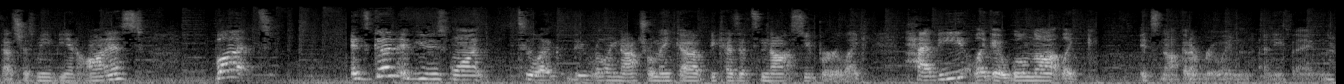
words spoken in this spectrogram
that's just me being honest. But it's good if you just want to like do really natural makeup because it's not super like heavy. Like it will not like it's not gonna ruin anything.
